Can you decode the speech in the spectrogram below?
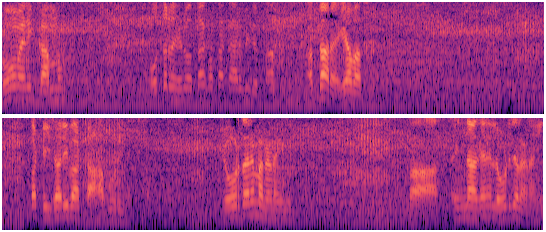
ਦੋ ਮੈਨੀ ਕੰਮ। ਉਧਰ ਦੇਖ ਲਓ ਅੱਧਾ ਖੱਤਾ ਕਰ ਵੀ ਦਿੱਤਾ। ਅੱਧਾ ਰਹਿ ਗਿਆ ਬਸ। ਵੱਡੀ ਸਾਰੀ ਬਾਤ ਆਹ ਪੂਰੀ। ਜ਼ੋਰ ਤਾਂ ਇਹਨੇ ਮੰਨਣਾ ਹੀ ਨਹੀਂ। ਬਸ ਇੰਨਾ ਕਹਿੰਦੇ ਲੋਡ ਚ ਲੈਣਾ ਸੀ।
